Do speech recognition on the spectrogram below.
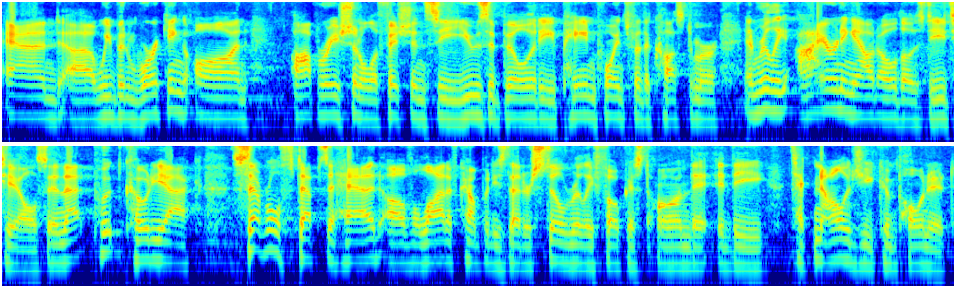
and uh, we've been working on operational efficiency, usability, pain points for the customer, and really ironing out all those details. And that put Kodiak several steps ahead of a lot of companies that are still really focused on the, the technology component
